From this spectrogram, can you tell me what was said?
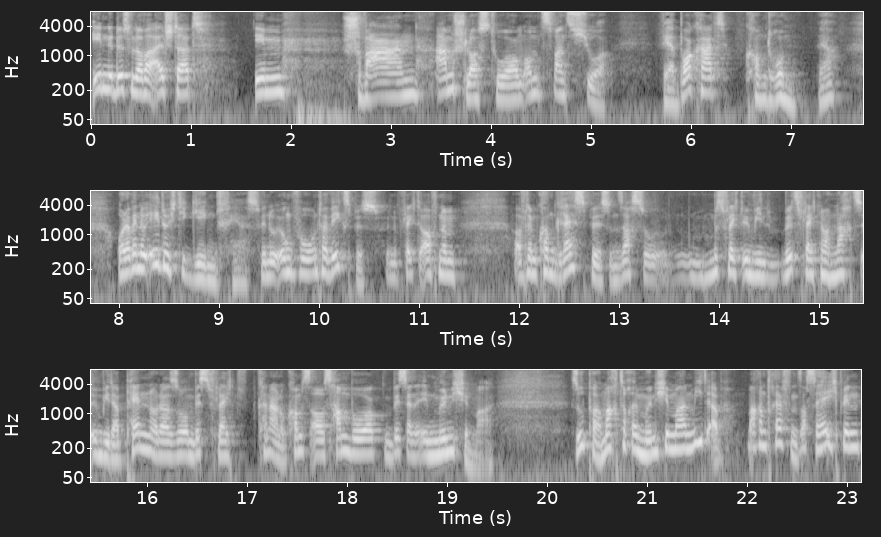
in der Düsseldorfer Altstadt, im Schwan, am Schlossturm um 20 Uhr. Wer Bock hat, kommt rum. Ja? Oder wenn du eh durch die Gegend fährst, wenn du irgendwo unterwegs bist, wenn du vielleicht auf einem, auf einem Kongress bist und sagst so, musst vielleicht irgendwie, willst vielleicht noch nachts irgendwie da pennen oder so und bist vielleicht, keine Ahnung, kommst aus Hamburg, ein bisschen in München mal. Super, mach doch in München mal ein Meetup, mach ein Treffen. Sagst du, hey, ich bin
